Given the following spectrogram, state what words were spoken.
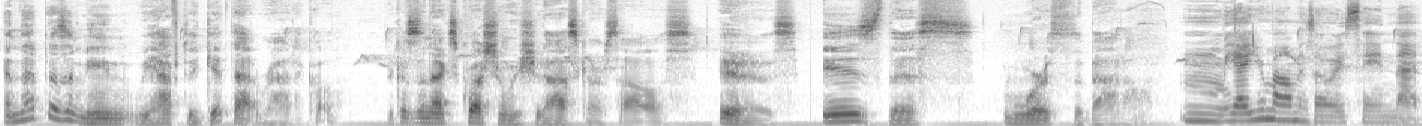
And that doesn't mean we have to get that radical. Because the next question we should ask ourselves is Is this worth the battle? Mm, yeah, your mom is always saying that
